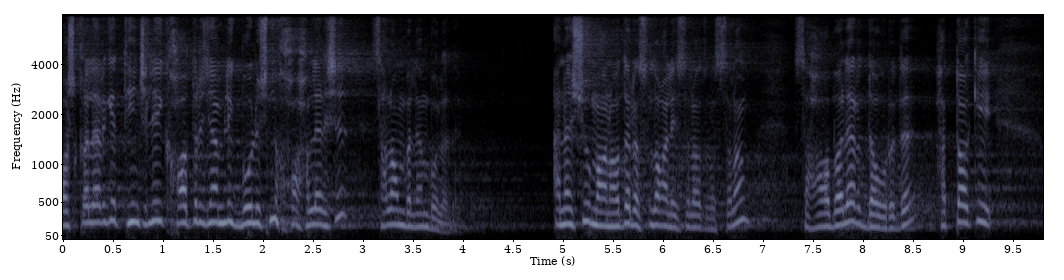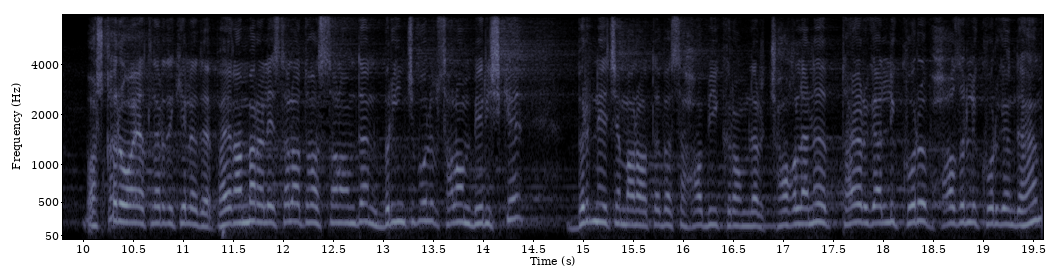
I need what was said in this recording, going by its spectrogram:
boshqalarga tinchlik xotirjamlik bo'lishni xohlashi salom bilan bo'ladi. Ana shu ma'noda rasululloh alayhissalotu vassalom sahobalar davrida hattoki boshqa rivoyatlarda keladi payg'ambar alayhissalotu vassalomdan birinchi bo'lib salom berishga bir necha marotaba sahobiy ikromlar chog'lanib tayyorgarlik ko'rib hozirlik ko'rganda ham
